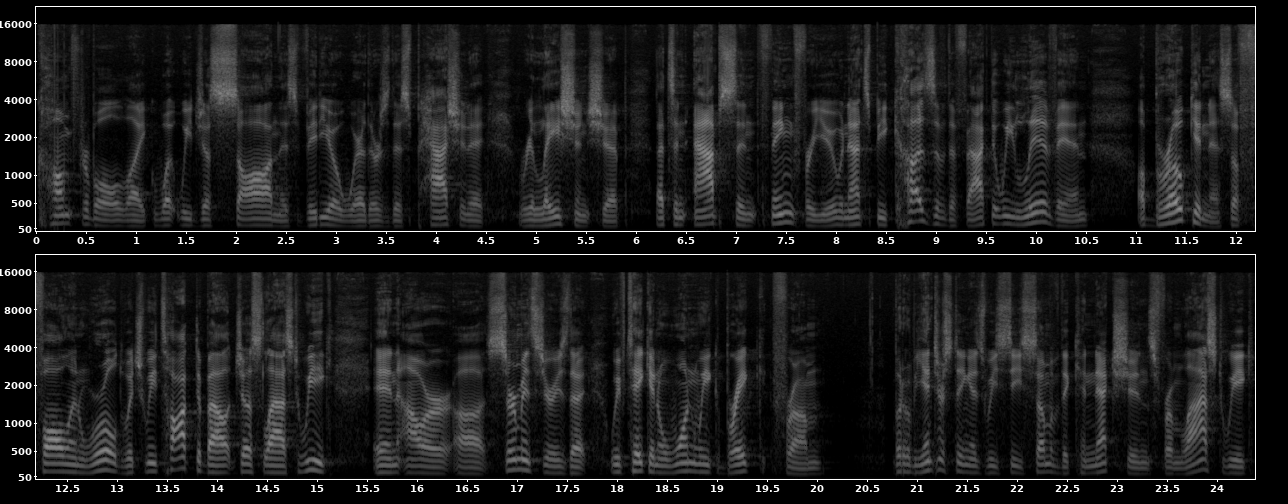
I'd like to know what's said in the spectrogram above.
comfortable like what we just saw in this video where there's this passionate relationship that's an absent thing for you and that's because of the fact that we live in a brokenness a fallen world which we talked about just last week in our uh, sermon series that we've taken a one week break from. But it'll be interesting as we see some of the connections from last week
